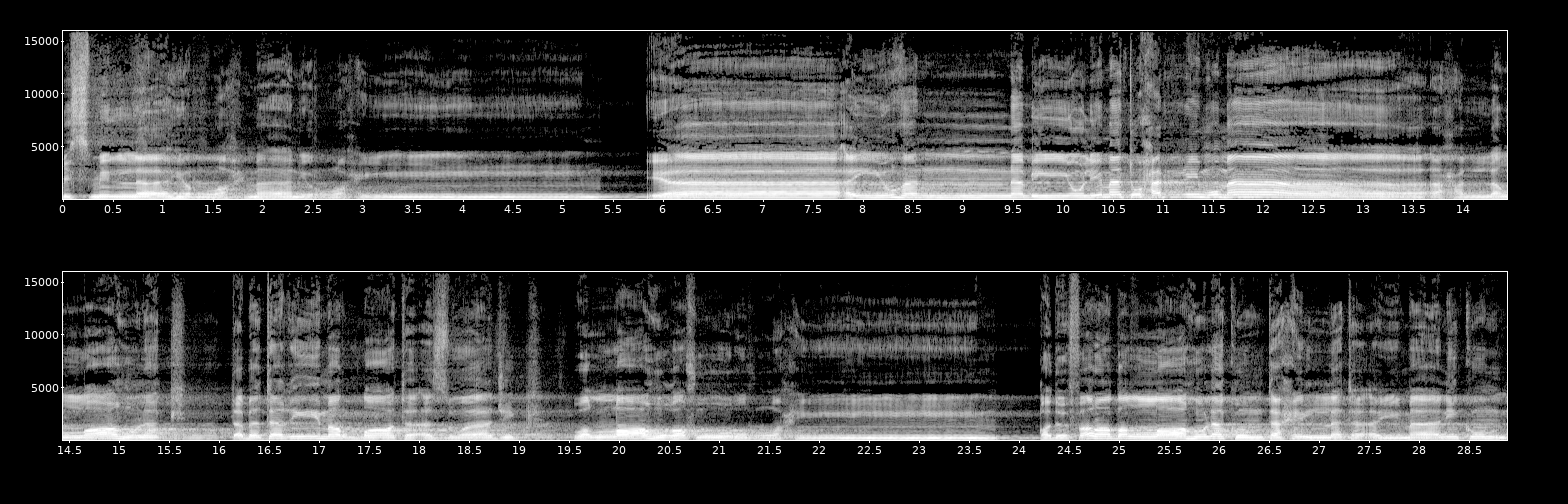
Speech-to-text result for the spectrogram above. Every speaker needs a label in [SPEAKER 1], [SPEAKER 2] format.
[SPEAKER 1] بسم الله الرحمن الرحيم. يا أيها النبي لم تحرم ما أحل الله لك؟ تبتغي مرضات أزواجك والله غفور رحيم. قد فرض الله لكم تحلة أيمانكم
